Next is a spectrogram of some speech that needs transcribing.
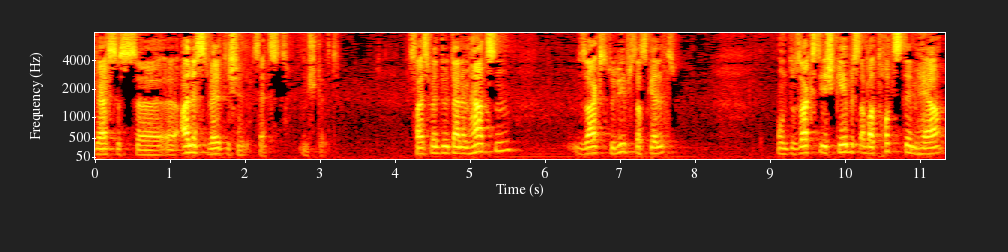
versus, äh, alles Weltliche setzt und stellt. Das heißt, wenn du in deinem Herzen sagst, du liebst das Geld und du sagst dir, ich gebe es aber trotzdem her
